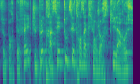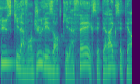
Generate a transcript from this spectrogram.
ce portefeuille, tu peux tracer toutes ses transactions, genre ce qu'il a reçu, ce qu'il a vendu, les ordres qu'il a fait, etc., etc.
